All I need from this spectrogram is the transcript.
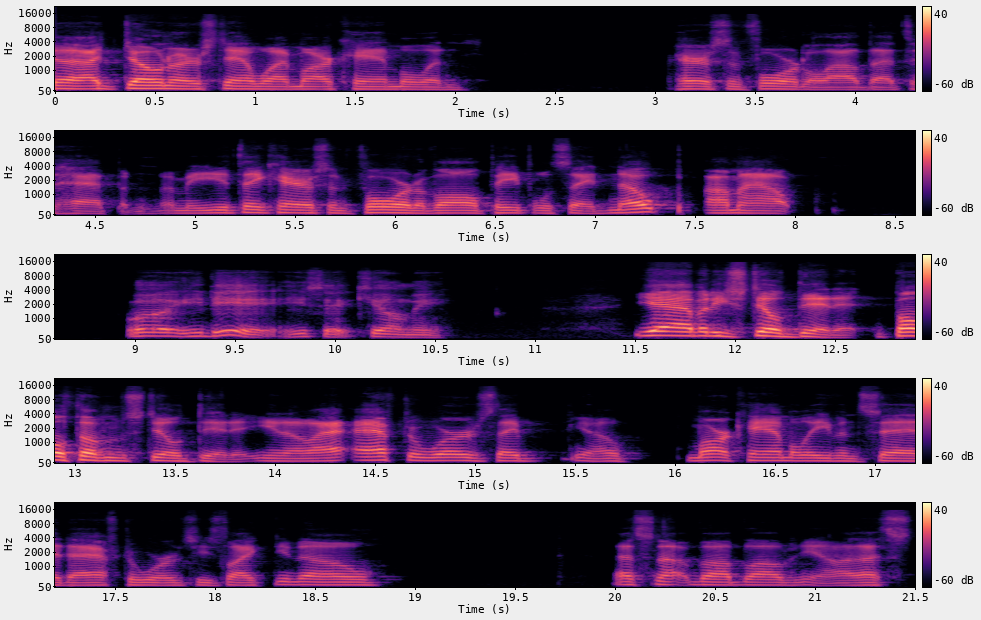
I don't understand why Mark Hamill and Harrison Ford allowed that to happen. I mean, you think Harrison Ford, of all people, would say, "Nope, I'm out." Well, he did. He said, "Kill me." Yeah, but he still did it. Both of them still did it. You know, afterwards, they, you know, Mark Hamill even said afterwards, he's like, you know, that's not blah, blah, you know, that's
